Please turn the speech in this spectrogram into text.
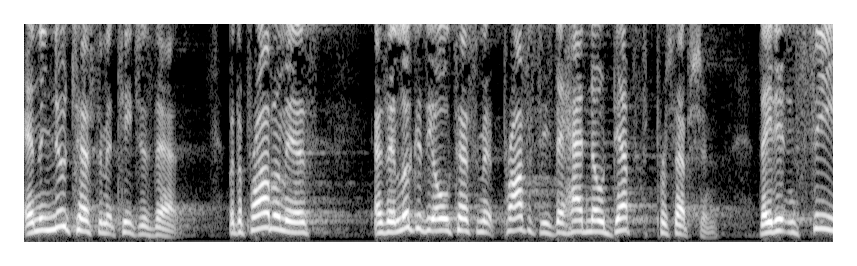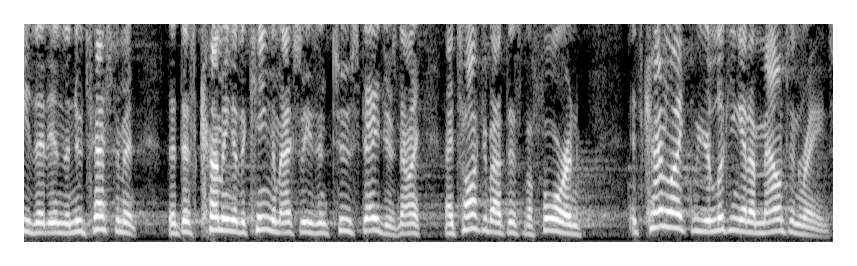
And the New Testament teaches that. But the problem is, as they look at the Old Testament prophecies, they had no depth perception. They didn't see that in the New Testament that this coming of the kingdom actually is in two stages. Now, I, I talked about this before, and it's kind of like when you're looking at a mountain range.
